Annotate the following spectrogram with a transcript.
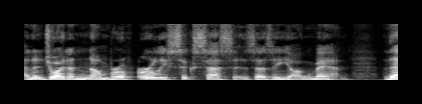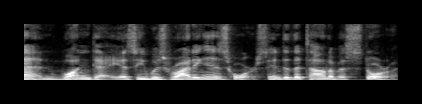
and enjoyed a number of early successes as a young man. Then, one day, as he was riding his horse into the town of Astorga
